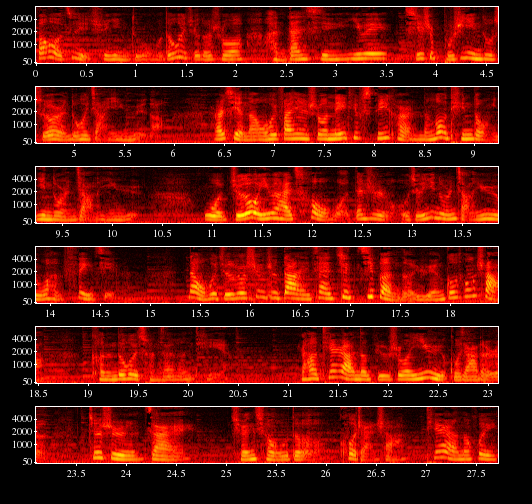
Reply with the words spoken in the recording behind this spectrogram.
包括我自己去印度，我都会觉得说很担心，因为其实不是印度所有人都会讲英语的。而且呢，我会发现说 native speaker 能够听懂印度人讲的英语，我觉得我英语还凑合，但是我觉得印度人讲的英语我很费解。那我会觉得说，甚至到在最基本的语言沟通上，可能都会存在问题。然后天然的，比如说英语国家的人，就是在全球的扩展上，天然的会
